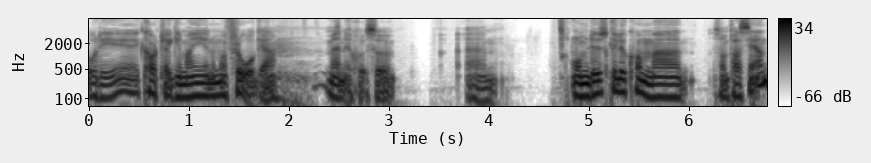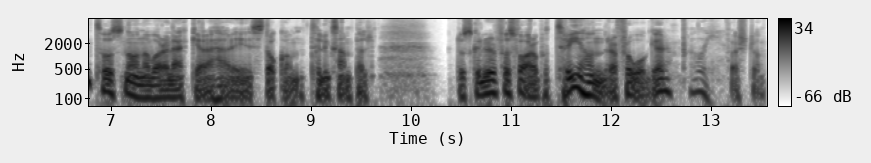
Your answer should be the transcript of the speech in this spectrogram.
och det kartlägger man genom att fråga människor. Så, um, om du skulle komma som patient hos någon av våra läkare här i Stockholm till exempel, då skulle du få svara på 300 frågor Oj. först då,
